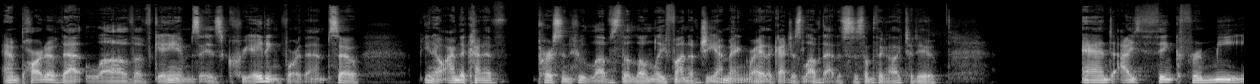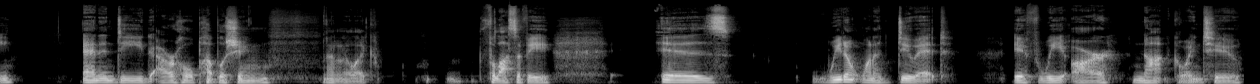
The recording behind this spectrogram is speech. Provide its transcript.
And part of that love of games is creating for them. So, you know, I'm the kind of person who loves the lonely fun of GMing, right? Like I just love that. This is something I like to do. And I think for me, and indeed our whole publishing, I don't know, like philosophy is we don't want to do it if we are not going to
